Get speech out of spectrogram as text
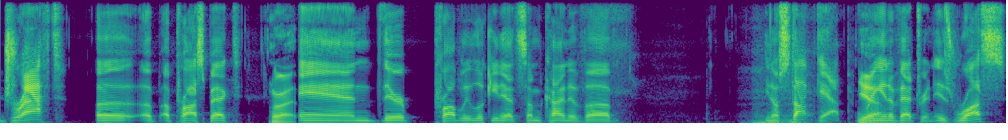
draft a, a, a prospect, Right. and they're probably looking at some kind of uh, you know stopgap. Yeah. Bring in a veteran. Is Russ?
